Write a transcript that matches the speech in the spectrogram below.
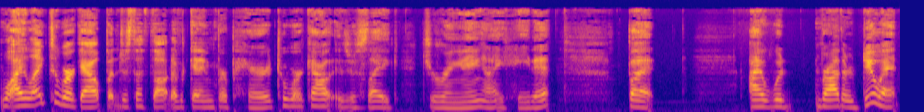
well, I like to work out, but just the thought of getting prepared to work out is just like draining and I hate it. But I would rather do it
